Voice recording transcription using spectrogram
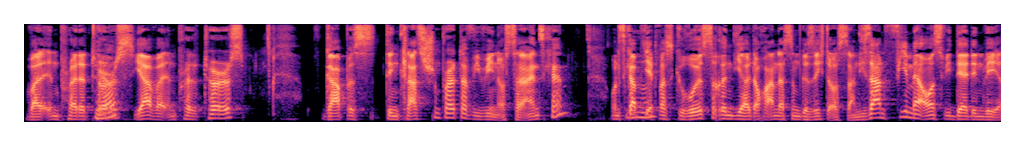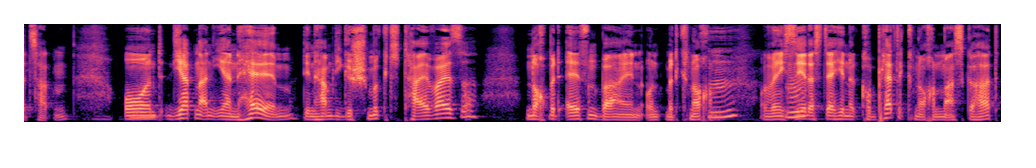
Weil in Predators, ja, ja weil in Predators gab es den klassischen Predator, wie wir ihn aus Teil 1 kennen. Und es gab mhm. die etwas größeren, die halt auch anders im Gesicht aussahen. Die sahen viel mehr aus wie der, den wir jetzt hatten. Und mhm. die hatten an ihren Helm, den haben die geschmückt teilweise, noch mit Elfenbein und mit Knochen. Mhm. Und wenn ich mhm. sehe, dass der hier eine komplette Knochenmaske hat,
